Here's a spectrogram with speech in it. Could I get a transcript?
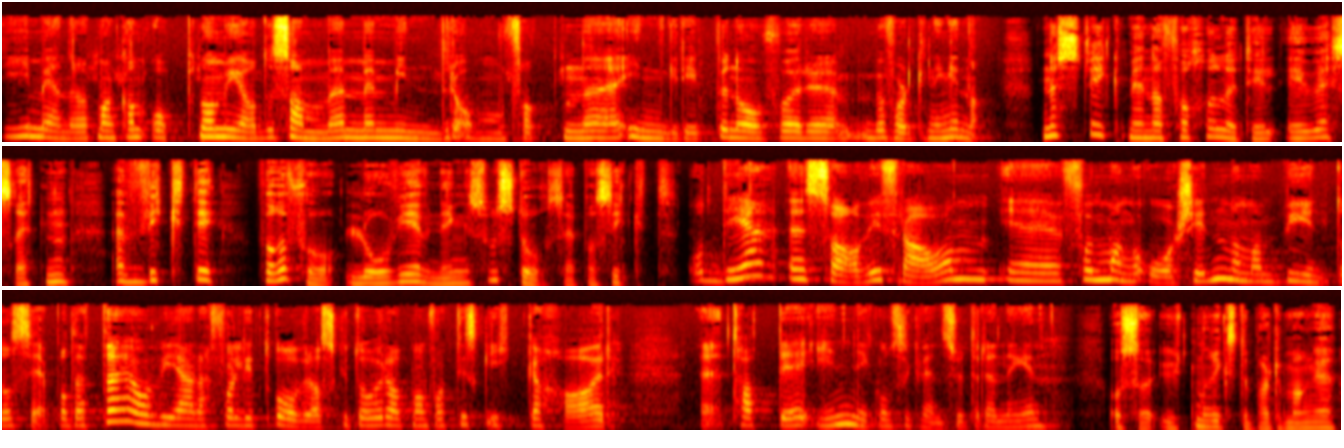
De mener at man kan oppnå mye av det samme med mindre omfattende inngripen overfor befolkningen. Da. Nøstvik mener forholdet til EØS-retten er viktig for å få lovgivning som står seg på sikt. Og Det eh, sa vi fra om eh, for mange år siden når man begynte å se på dette. og Vi er derfor litt overrasket over at man faktisk ikke har eh, tatt det inn i konsekvensutredningen. Også Utenriksdepartementet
